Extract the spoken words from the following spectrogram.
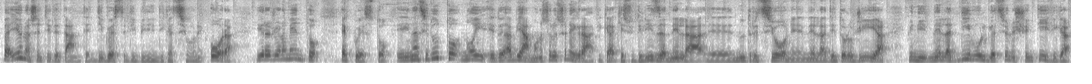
Beh, io ne ho sentite tante di questi tipi di indicazioni. Ora, il ragionamento è questo. Innanzitutto noi abbiamo una soluzione grafica che si utilizza nella eh, nutrizione, nella dietologia, quindi nella divulgazione scientifica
